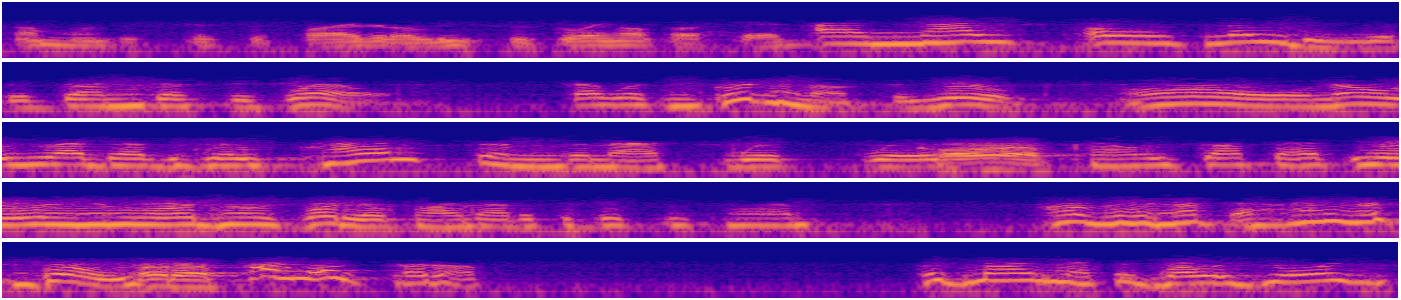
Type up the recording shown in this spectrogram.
someone to testify that Elise was going off her head. A nice old lady would have done just as well. That wasn't good enough for you. Oh, no, you had to have the great Cranston to match wit with. Cora. Now he's got that earring, and Lord knows what he'll find out at the gypsy camp. Hungry enough to hang us both. Shut up. I won't shut up. It's my mess as well as yours.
